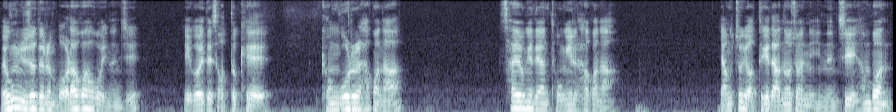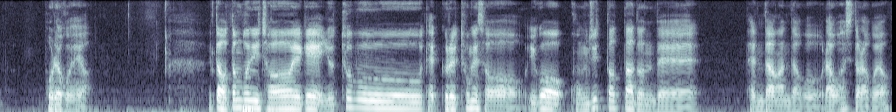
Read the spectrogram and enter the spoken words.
외국 유저들은 뭐라고 하고 있는지 이거에 대해서 어떻게 경고를 하거나 사용에 대한 동의를 하거나 양쪽이 어떻게 나눠져 있는지 한번 보려고 해요. 일단 어떤 분이 저에게 유튜브 댓글을 통해서 이거 공지 떴다던데 밴당한다고 라고 하시더라고요.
